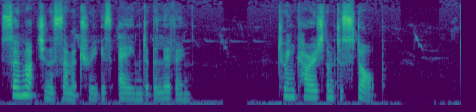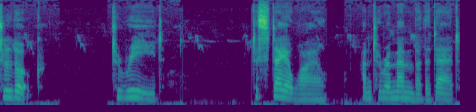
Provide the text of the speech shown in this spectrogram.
So much in the cemetery is aimed at the living, to encourage them to stop, to look, to read, to stay a while, and to remember the dead.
